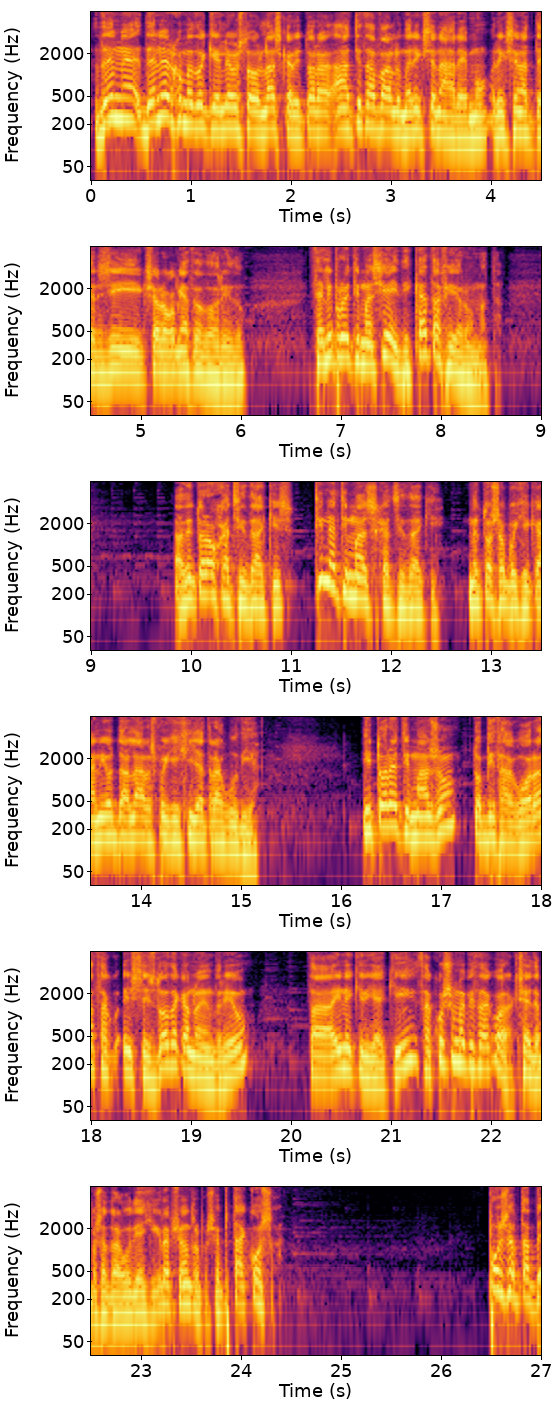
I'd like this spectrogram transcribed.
Δεν, ε, δεν έρχομαι εδώ και λέω στο Λάσκαρη τώρα, Α, τι θα βάλουμε, ρίξε ένα ρέμο, ρίξε ένα τερζί, ξέρω εγώ, μια Θεοδωρίδου. Θέλει προετοιμασία, ειδικά τα αφιερώματα. Δηλαδή τώρα ο Χατσιδάκης, τι να ετοιμάζει Χατσιδάκη με τόσα που έχει κάνει, ο Νταλάρας που έχει χίλια τραγούδια. Ή τώρα ετοιμάζω τον Πυθαγόρα στις 12 Νοεμβρίου, θα είναι Κυριακή, θα ακούσουμε Πυθαγόρα. Ξέρετε πόσα τραγούδια έχει γράψει ο άνθρωπος, 700. Πόσα από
